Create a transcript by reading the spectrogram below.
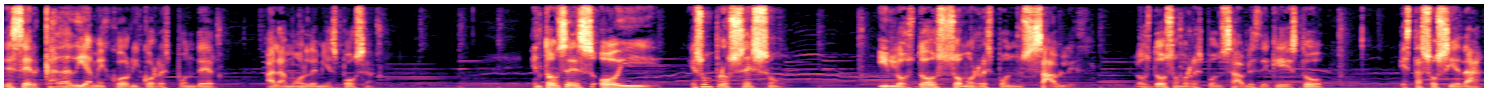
de ser cada día mejor y corresponder al amor de mi esposa. Entonces hoy es un proceso y los dos somos responsables. Los dos somos responsables de que esto, esta sociedad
